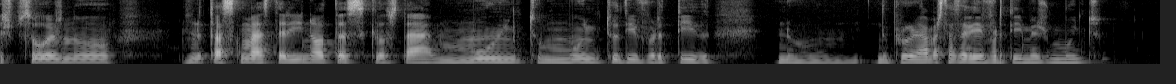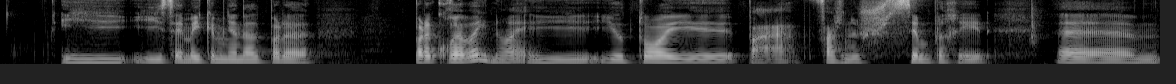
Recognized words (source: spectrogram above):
as pessoas no, no Taskmaster. E nota-se que ele está muito, muito divertido no, no programa, está-se a divertir mesmo muito. E, e isso é meio caminho andado para, para correr bem, não é? E, e o Toy faz-nos sempre rir uh,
